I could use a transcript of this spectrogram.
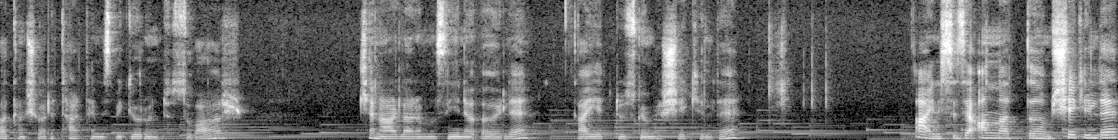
Bakın şöyle tertemiz bir görüntüsü var. Kenarlarımız yine öyle. Gayet düzgün bir şekilde. Aynı size anlattığım şekilde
